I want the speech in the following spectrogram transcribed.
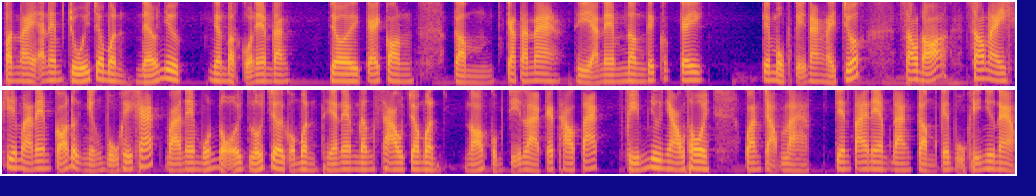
phần này anh em chú ý cho mình, nếu như nhân vật của anh em đang chơi cái con cầm katana thì anh em nâng cái cái cái mục kỹ năng này trước. Sau đó, sau này khi mà anh em có được những vũ khí khác và anh em muốn đổi lối chơi của mình thì anh em nâng sau cho mình. Nó cũng chỉ là cái thao tác phím như nhau thôi. Quan trọng là trên tay anh em đang cầm cái vũ khí như nào.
